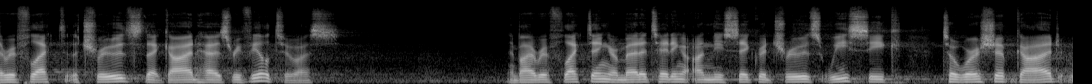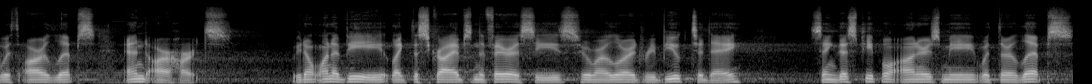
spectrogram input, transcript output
They reflect the truths that God has revealed to us. And by reflecting or meditating on these sacred truths, we seek to worship God with our lips and our hearts. We don't want to be like the scribes and the Pharisees, whom our Lord rebuked today, saying, This people honors me with their lips,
